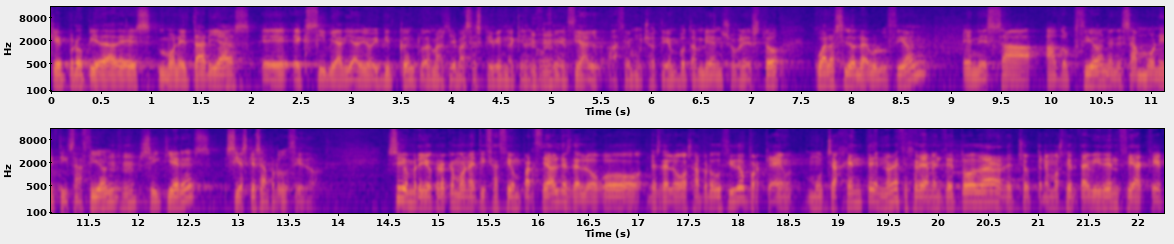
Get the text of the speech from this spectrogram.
¿Qué propiedades monetarias eh, exhibe a día de hoy Bitcoin? Tú además llevas escribiendo aquí en el Confidencial hace mucho tiempo también sobre esto. ¿Cuál ha sido la evolución en esa adopción, en esa monetización, si quieres, si es que se ha producido? Sí, hombre, yo creo que monetización parcial desde luego, desde luego se ha producido porque hay mucha gente, no necesariamente toda, de hecho tenemos cierta evidencia que,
